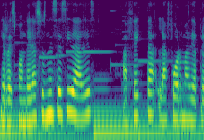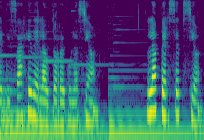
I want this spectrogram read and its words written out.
y responder a sus necesidades, afecta la forma de aprendizaje de la autorregulación. La percepción.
